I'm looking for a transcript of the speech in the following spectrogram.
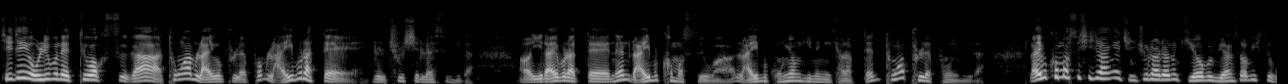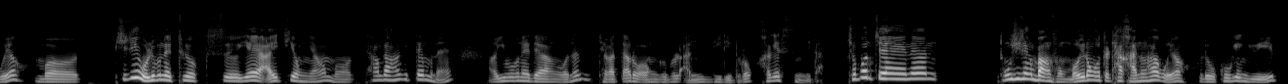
CJ 올리브 네트워크스가 통합 라이브 플랫폼 라이브 라떼를 출시를 했습니다. 어, 이 라이브 라떼는 라이브 커머스와 라이브 공연 기능이 결합된 통합 플랫폼입니다. 라이브 커머스 시장에 진출하려는 기업을 위한 서비스고요. 뭐 CJ 올리브 네트워크스의 IT 역량은 뭐 상당하기 때문에 어, 이 부분에 대한 거는 제가 따로 언급을 안 드리도록 하겠습니다. 첫 번째는 동시 생방송 뭐 이런 것들 다 가능하고요. 그리고 고객 유입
